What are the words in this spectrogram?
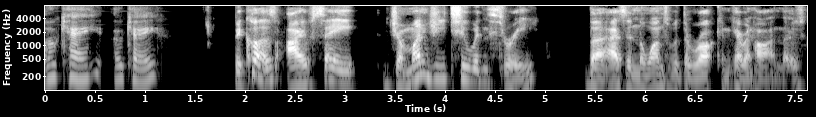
Okay, okay. Because I say Jumanji 2 and 3, but as in the ones with The Rock and Kevin Hart and those,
